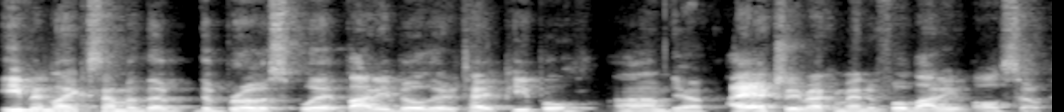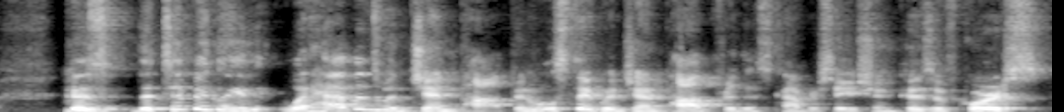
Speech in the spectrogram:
even like some of the the bro split bodybuilder type people, um, yeah, I actually recommend a full body also because mm-hmm. the typically what happens with Gen Pop, and we'll stick with Gen Pop for this conversation because of course,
